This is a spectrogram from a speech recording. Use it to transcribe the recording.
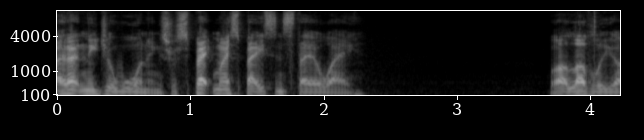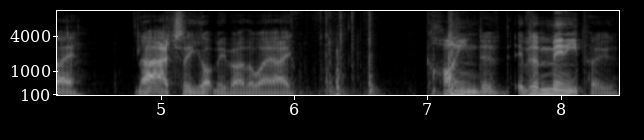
I don't need your warnings. Respect my space and stay away. What a lovely guy. That actually got me, by the way. I kind of... It was a mini poo.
